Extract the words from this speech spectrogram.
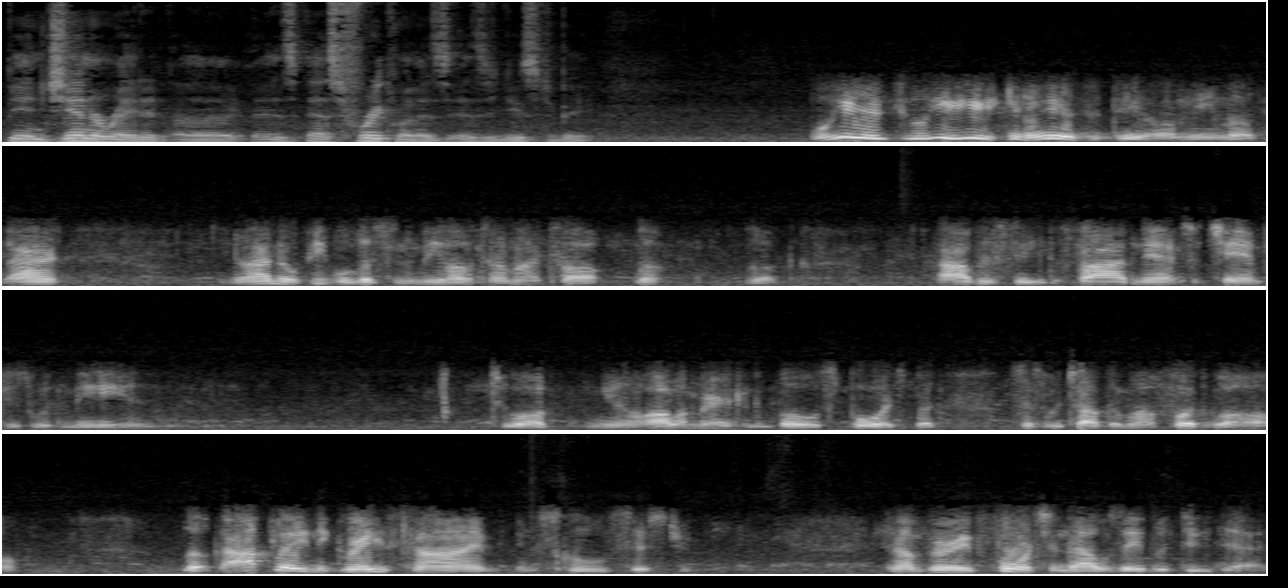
being generated uh, as, as frequent as, as it used to be. Well, here, here, you know, here's the deal. I mean, look, I, you know, I know people listen to me all the time. I talk. Look, look. Obviously, the five national champions with me and to all, you know, all American in both sports. But since we're talking about football, look, I played in the greatest time in school's history and I'm very fortunate I was able to do that.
